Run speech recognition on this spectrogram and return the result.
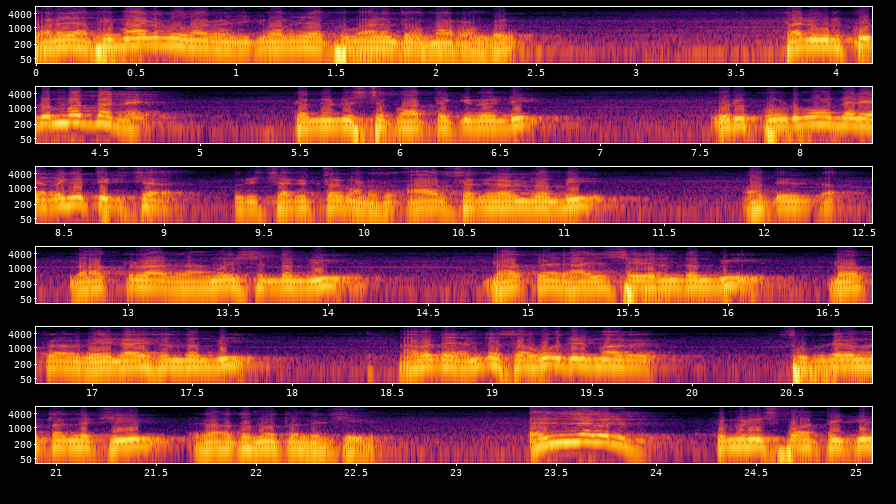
വളരെ അഭിമാനം തോന്നാറുണ്ട് എനിക്ക് വളരെ അഭിമാനം തോന്നാറുണ്ട്. കാരണം ഒരു കുടുംബം തന്നെ കമ്മ്യൂണിസ്റ്റ് പാർട്ടിക്ക് വേണ്ടി ഒരു കുടുംബം തന്നെ ഇറങ്ങിത്തിരിച്ച ഒരു ചരിത്രമാണ്. ആർ ശങ്കരൻ തമ്പി അദ്ദേഹം doctor R Ramakrishnan Thampi doctor Rajasekharan Thampi doctor R Velayudhan Thampi അവരുടെ രണ്ട് സഹോദരിമാർ സുഭദ്രമ തങ്കച്ചിയും രാധമ്മ തങ്കച്ചിയും. എല്ലാവരും കമ്മ്യൂണിസ്റ്റ് പാർട്ടിക്ക്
